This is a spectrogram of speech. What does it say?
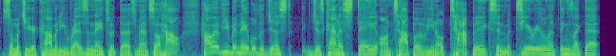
so much of your comedy resonates with us, man. So how how have you been able to just just kind of stay on top of you know topics and material and things like that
